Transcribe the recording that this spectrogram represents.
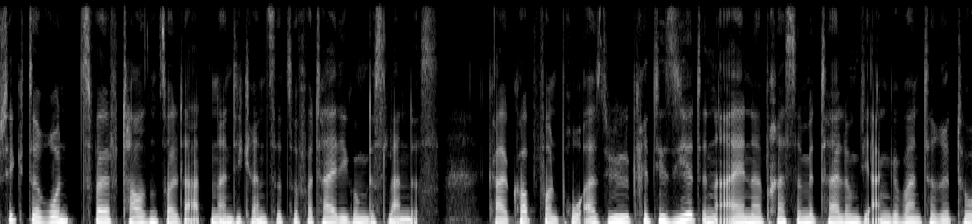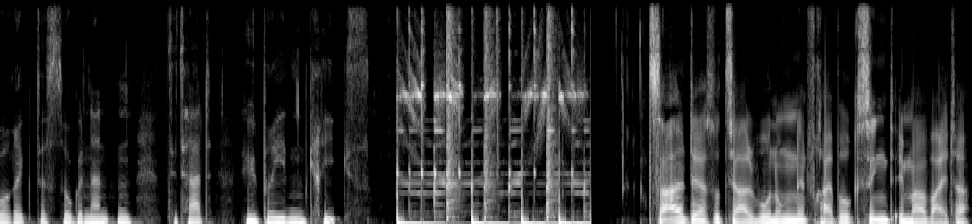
schickte rund 12.000 Soldaten an die Grenze zur Verteidigung des Landes. Karl Kopp von Pro Asyl kritisiert in einer Pressemitteilung die angewandte Rhetorik des sogenannten, Zitat, hybriden Kriegs. Zahl der Sozialwohnungen in Freiburg sinkt immer weiter.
